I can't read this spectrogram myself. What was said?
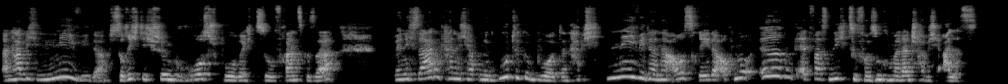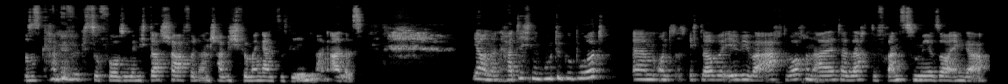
dann habe ich nie wieder, so richtig schön großspurig zu Franz gesagt, wenn ich sagen kann, ich habe eine gute Geburt, dann habe ich nie wieder eine Ausrede, auch nur irgendetwas nicht zu versuchen, weil dann schaffe ich alles. Also es kam mir wirklich so vor, so wenn ich das schaffe, dann schaffe ich für mein ganzes Leben lang alles. Ja, und dann hatte ich eine gute Geburt. Ähm, und ich glaube, Evi war acht Wochen alt, da sagte Franz zu mir, so Enga,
